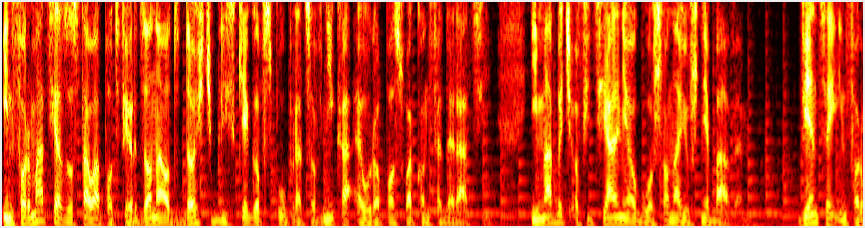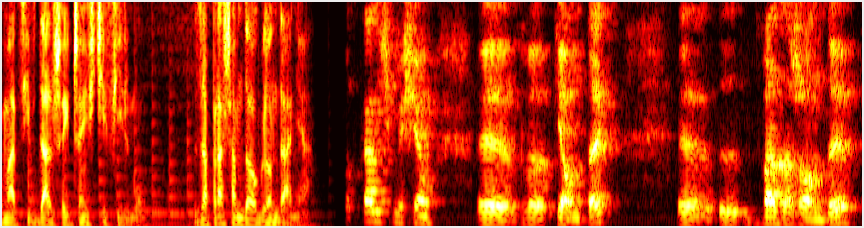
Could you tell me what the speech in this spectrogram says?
Informacja została potwierdzona od dość bliskiego współpracownika europosła Konfederacji i ma być oficjalnie ogłoszona już niebawem. Więcej informacji w dalszej części filmu. Zapraszam do oglądania. Spotkaliśmy się y, w piątek, y, y, dwa zarządy,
